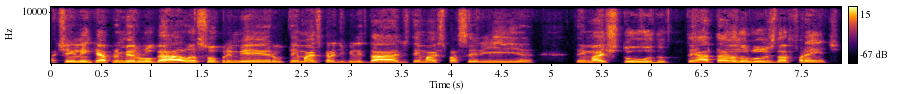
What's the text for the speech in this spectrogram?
A Chainlink é o primeiro lugar, lançou primeiro, tem mais credibilidade, tem mais parceria, tem mais tudo, tem até ano luz na frente.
